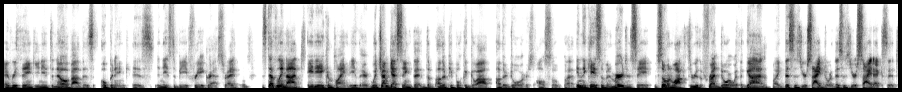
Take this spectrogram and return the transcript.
everything you need to know about this opening is it needs to be free egress, right? It's definitely not ADA compliant either, which I'm guessing that the other people could go out other doors also. But in the case of an emergency, if someone walked through the front door with a gun, like this is your side door, this is your side exit.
